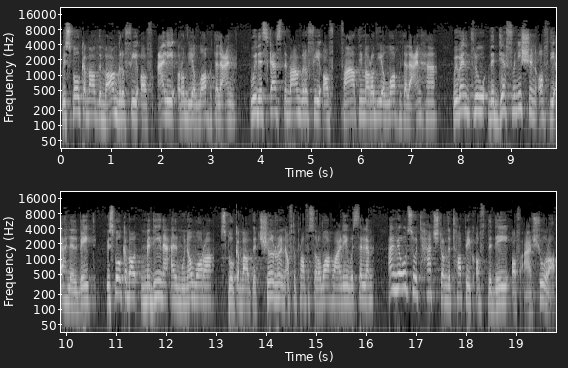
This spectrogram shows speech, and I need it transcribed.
We spoke about the biography of Ali radiallahu ta'ala. We discussed the biography of Fatima radiallahu ta'ala anha. We went through the definition of the Ahl al-Bayt. We spoke about Medina al-Munawwara, spoke about the children of the Prophet sallallahu alaihi wasallam, and we also touched on the topic of the day of Ashura.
